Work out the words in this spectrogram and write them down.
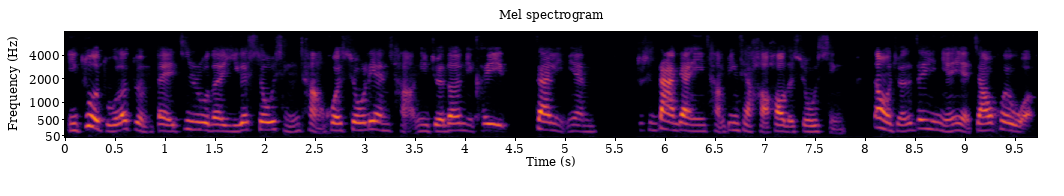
你做足了准备，进入的一个修行场或修炼场，你觉得你可以在里面就是大干一场，并且好好的修行。但我觉得这一年也教会我，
